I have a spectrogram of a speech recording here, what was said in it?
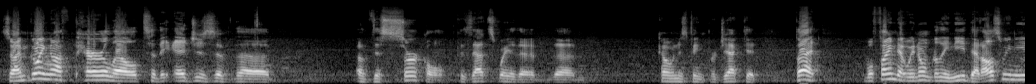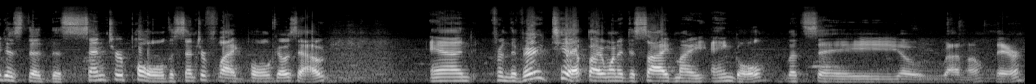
So I'm going off parallel to the edges of the of this circle because that's where the, the cone is being projected. But we'll find out we don't really need that. All we need is the, the center pole, the center flagpole goes out. And from the very tip, I want to decide my angle. Let's say, oh, I don't know, there.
